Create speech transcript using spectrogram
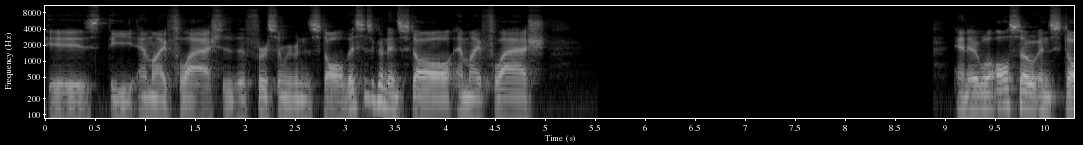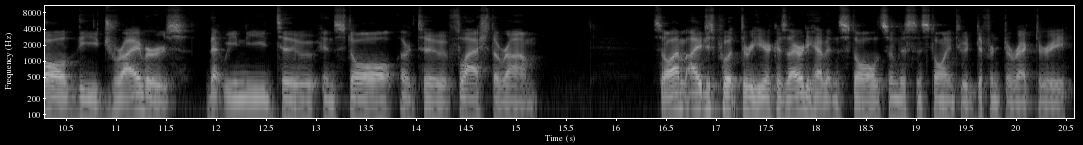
is the MI Flash. This is the first thing we're going to install. This is going to install MI Flash. And it will also install the drivers that we need to install or to flash the ROM. So I'm, I just put three here because I already have it installed. So I'm just installing to a different directory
